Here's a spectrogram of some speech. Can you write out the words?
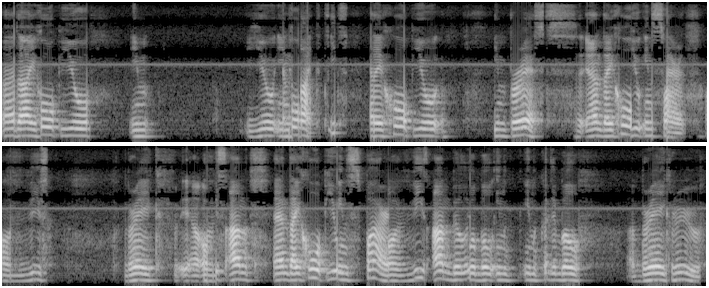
and I hope you you liked it. And I hope you impressed and I hope you inspired of this break eh, of this un and I hope you inspired of this unbelievable in incredible uh, breakthrough.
